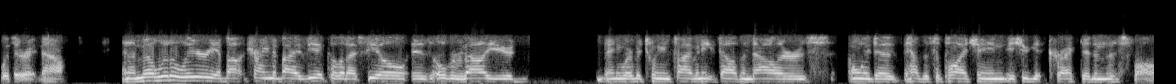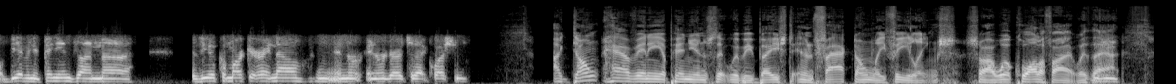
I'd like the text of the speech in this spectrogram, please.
with it right now. And I'm a little leery about trying to buy a vehicle that I feel is overvalued anywhere between five and eight thousand dollars, only to have the supply chain issue get corrected in this fall. Do you have any opinions on uh, the vehicle market right now in, in, in regard to that question? I don't have any opinions that would be based in fact only feelings, so I will qualify it with that. Mm-hmm.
